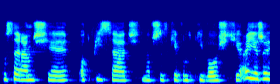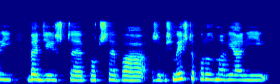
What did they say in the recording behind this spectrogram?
postaram się odpisać na wszystkie wątpliwości, a jeżeli będzie jeszcze potrzeba, żebyśmy jeszcze porozmawiali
